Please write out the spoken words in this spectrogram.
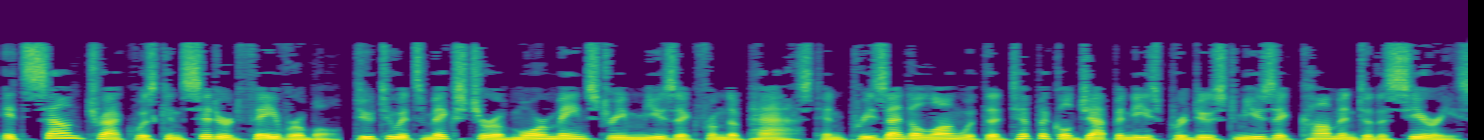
Its soundtrack was considered favorable, due to its mixture of more mainstream music from the past and present along with the typical Japanese-produced music common to the series,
